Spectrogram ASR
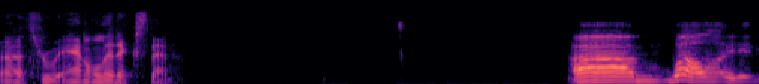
uh, through analytics then? Um, well, it,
